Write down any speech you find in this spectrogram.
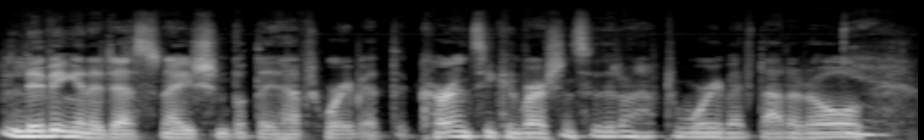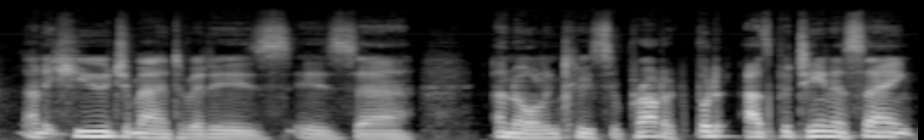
living in a destination, but they have to worry about the currency conversion, so they don't have to worry about that at all. Yeah. And a huge amount of it is is uh, an all inclusive product. But as Bettina's saying,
